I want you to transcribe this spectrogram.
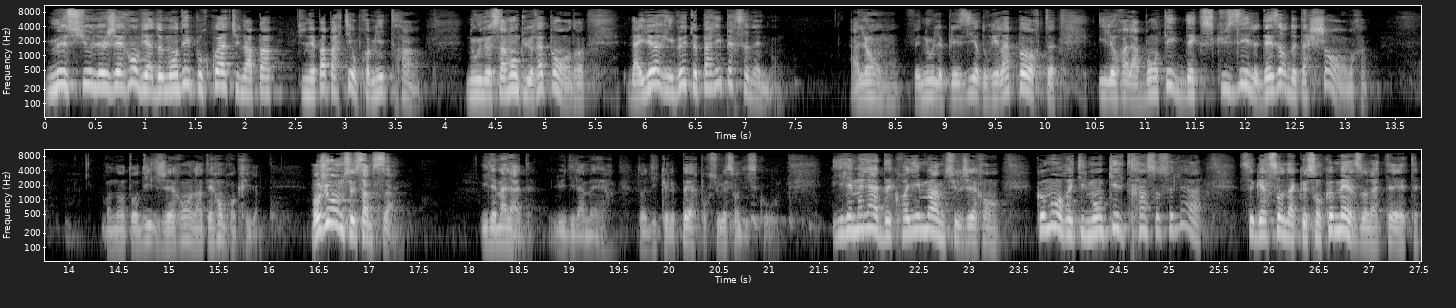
Monsieur le gérant vient demander pourquoi tu n'es pas parti au premier train. Nous ne savons que lui répondre. D'ailleurs, il veut te parler personnellement. Allons, fais-nous le plaisir d'ouvrir la porte. Il aura la bonté d'excuser le désordre de ta chambre. On entendit le gérant l'interrompre en criant. Bonjour, monsieur Samsa. Il est malade, lui dit la mère, tandis que le père poursuivait son discours. Il est malade, croyez-moi, monsieur le gérant. Comment aurait-il manqué le train sans cela? Ce garçon n'a que son commerce dans la tête.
